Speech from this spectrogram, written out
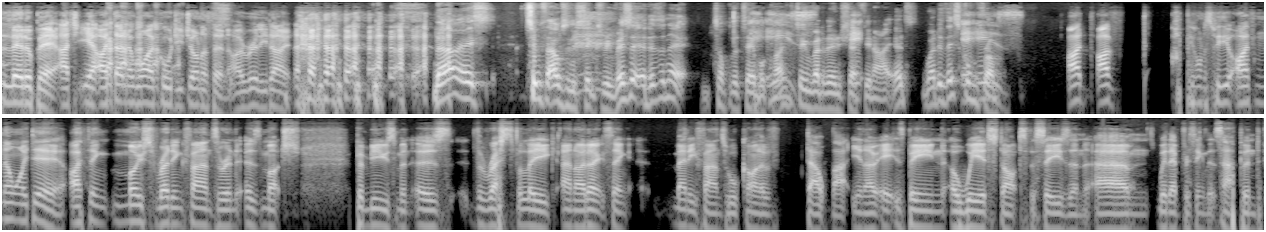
a little bit. Actually, yeah, I don't know why I called you Jonathan. I really don't. no, it's 2006 revisited, isn't it? Top of the table class between Reading and Sheffield United. Where did this come from? Is. I, I've I'll be honest with you, I've no idea. I think most Reading fans are in as much bemusement as the rest of the league, and I don't think many fans will kind of doubt that. You know, it has been a weird start to the season um, with everything that's happened.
